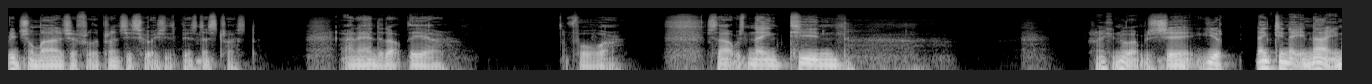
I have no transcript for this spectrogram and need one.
regional manager for the Prince's Scottish Youth Business Trust, and I ended up there for so that was nineteen. I know it was uh, year nineteen ninety nine,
